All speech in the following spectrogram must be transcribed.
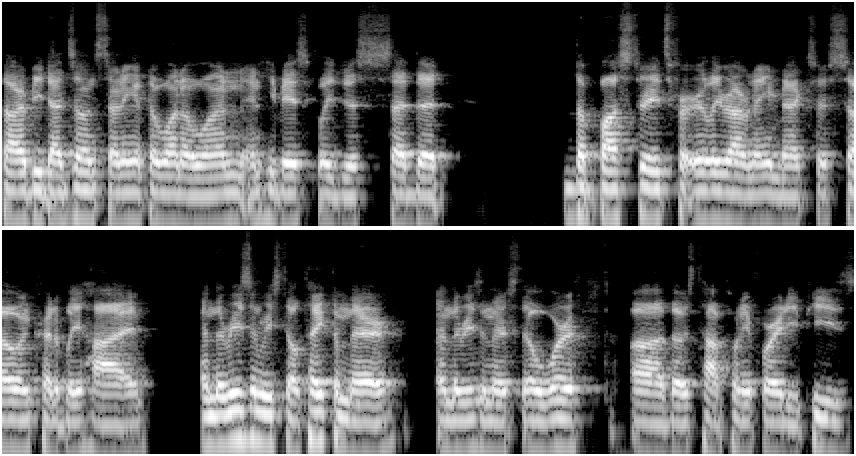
the RB dead zone starting at the 101, and he basically just said that the bust rates for early round running backs are so incredibly high, and the reason we still take them there, and the reason they're still worth uh, those top 24 ADPs,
